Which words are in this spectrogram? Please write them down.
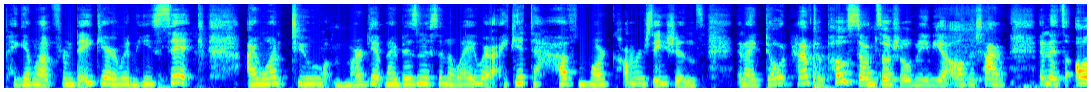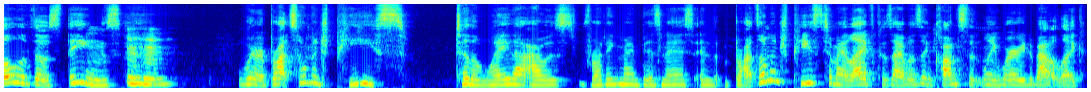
pick him up from daycare when he's sick. I want to market my business in a way where I get to have more conversations and I don't have to post on social media all the time. And it's all of those things. Mm-hmm where it brought so much peace to the way that I was running my business and brought so much peace to my life because I wasn't constantly worried about like,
